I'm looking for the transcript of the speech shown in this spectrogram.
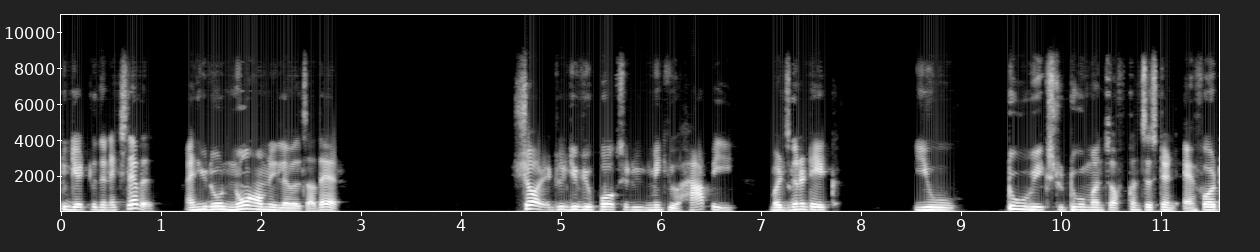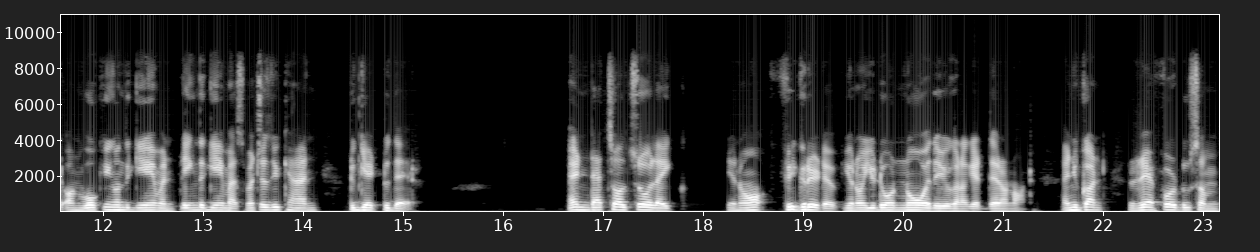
to get to the next level. And you don't know how many levels are there. Sure, it will give you perks, it will make you happy, but it's gonna take you two weeks to two months of consistent effort on working on the game and playing the game as much as you can to get to there. And that's also like, you know, figurative. You know, you don't know whether you're gonna get there or not. And you can't refer to some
